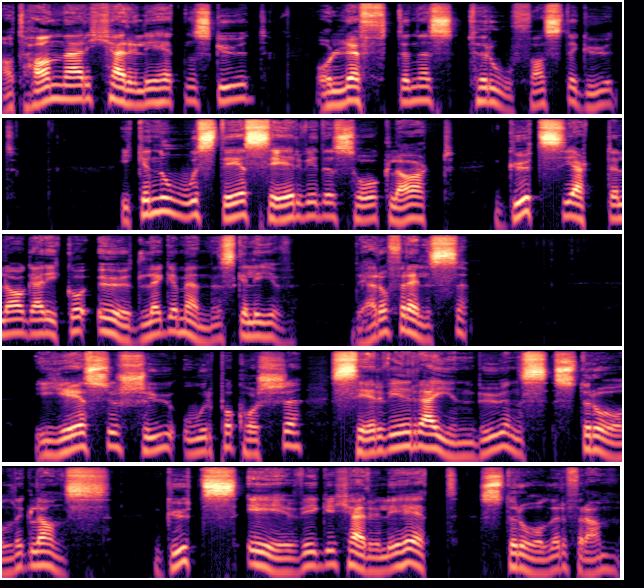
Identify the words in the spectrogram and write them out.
at Han er kjærlighetens Gud og løftenes trofaste Gud. Ikke noe sted ser vi det så klart, Guds hjertelag er ikke å ødelegge menneskeliv, det er å frelse. I Jesus sju ord på korset ser vi regnbuens stråleglans. Guds evige kjærlighet stråler fram.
